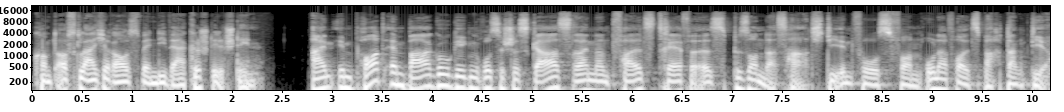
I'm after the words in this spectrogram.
kommt aufs Gleiche raus, wenn die Werke stillstehen. Ein Importembargo gegen russisches Gas Rheinland-Pfalz träfe es besonders hart. Die Infos von Olaf Holzbach. Dank dir.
